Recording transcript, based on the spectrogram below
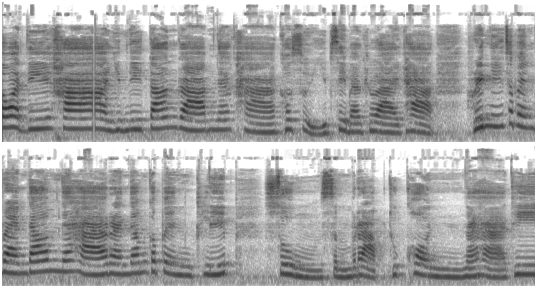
สวัสดีค่ะ ยินดีต้อนรับนะคะ เข้าสู่ยิปซีแบครายค่ะ คลิปนี้จะเป็นแรนดอมนะคะแรนดอมก็เป็นคลิปสุ่มสำหรับทุกคนนะคะที่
